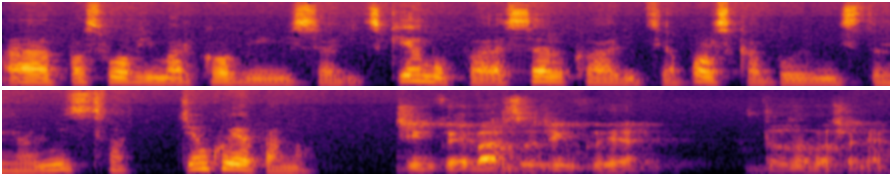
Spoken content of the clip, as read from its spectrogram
e, posłowi Markowi Sawickiemu, PSL, Koalicja Polska, były minister rolnictwa. Dziękuję panu. Dziękuję bardzo, dziękuję. Do zobaczenia.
